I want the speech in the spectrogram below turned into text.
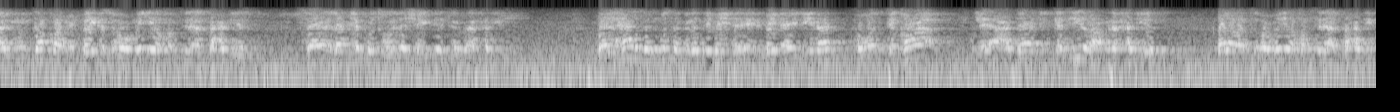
المنتقى من بين سبعمية وخمسين ألف حديث. فلم يفته إلا شيء يسير من الحديث. بل هذا المسلم الذي بين بين أيدينا هو انتقاء لأعداد كثيرة من الحديث. بلغت 750 ألف حديث.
